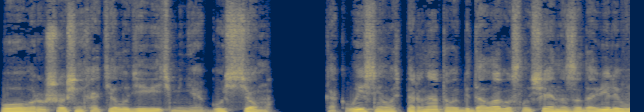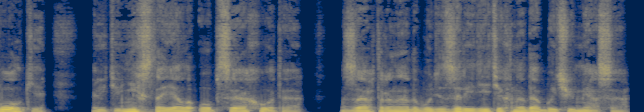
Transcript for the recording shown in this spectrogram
Повар уж очень хотел удивить меня гусем. Как выяснилось, пернатого бедолагу случайно задавили волки, ведь у них стояла опция охота. Завтра надо будет зарядить их на добычу мяса.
